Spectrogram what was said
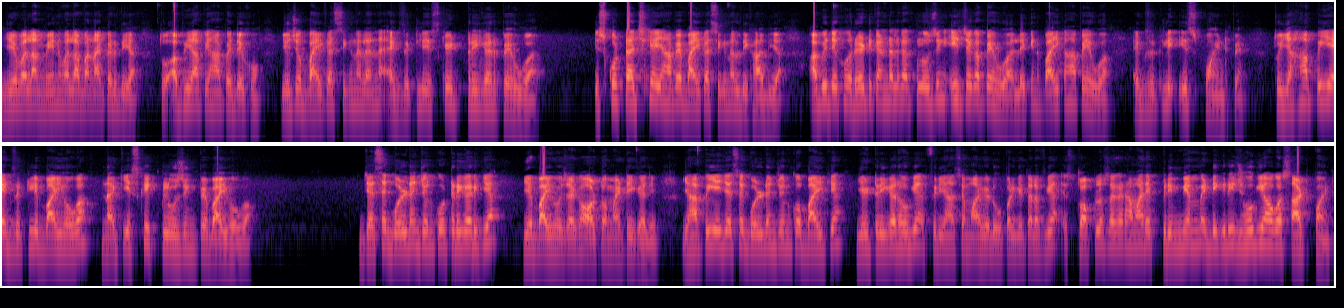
ये वाला मेन वाला बनाकर दिया तो अभी आप यहाँ पे देखो, ये जो बाइक का सिग्नल है ना एग्जैक्टली इसके ट्रिगर पे हुआ है। इसको टच किया यहाँ पे बाइक का सिग्नल दिखा दिया। अभी देखो रेड कैंडल का क्लोजिंग इस जगह पे हुआ लेकिन बाई कहाँ पे हुआ? एग्जैक्टली इस पॉइंट पे। तो यहाँ पे ये एग्जैक्टली बाई होगा, ना कि इसके क्लोजिंग पे बाई होगा। जैसे गोल्डन जोन को ट्रिगर किया, ये बाई हो जाएगा ऑटोमेटिकली यहाँ पे ये जैसे गोल्डन जोन को बाई किया, ये ट्रिगर हो गया, फिर यहाँ से मार्केट ऊपर की तरफ़ गया। स्टॉप लॉस अगर हमारे प्रीमियम में डिक्रीज हो गया होगा साठ पॉइंट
